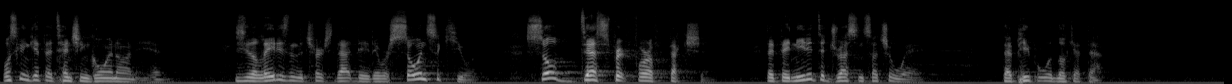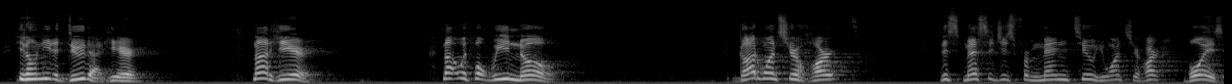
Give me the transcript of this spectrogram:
What's going to get the attention going on in Him? You see, the ladies in the church that day, they were so insecure, so desperate for affection, that they needed to dress in such a way that people would look at them. You don't need to do that here. Not here. Not with what we know. God wants your heart. This message is for men too. He wants your heart. Boys,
